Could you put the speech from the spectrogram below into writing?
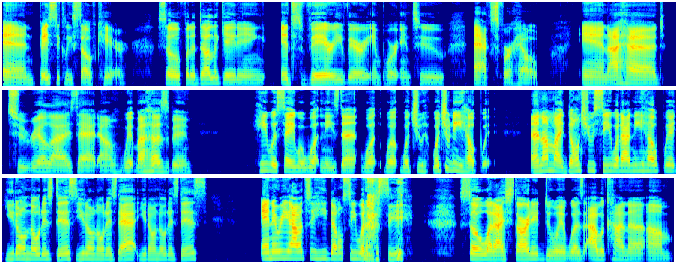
and basically self care. So, for the delegating, it's very, very important to ask for help. And I had to realize that um, with my husband, he would say, "Well, what needs that? What what what you what you need help with?" And I'm like, "Don't you see what I need help with? You don't notice this. You don't notice that. You don't notice this." And in reality, he don't see what I see. So what I started doing was I would kind of um,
